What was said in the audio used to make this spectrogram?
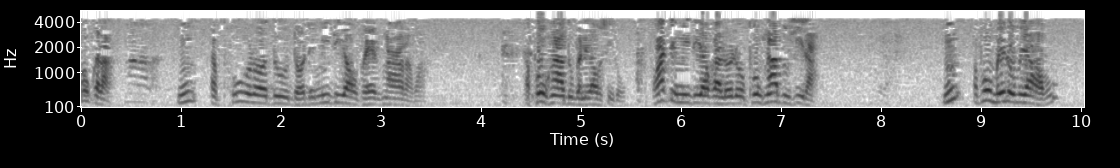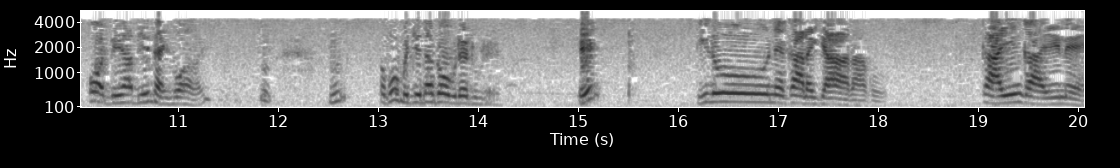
ဟုတ်ကလားမှန်ပါဗျာဟင်အဖိုးတော်သူဒေါ်တင်မီတယောက်ပဲငှားတာပါအဖိုးငှားသူဘယ်နှယောက်ရှိတော့ဘွားတင်မီတယောက်ကလို့လို့အဖိုးငှားသူရှိလား ဟင်အဖိုးမေးလို့မရဘူးဟောတရားပြင်းထိုင်သွားတယ်ဟင်အဖိုးမကျင်တတ်တော့ဘူးတဲ့လူတွေဟင်ဒီလိုနဲ့ကလိုက်ကြရတာကိုကာရင်ကာရင်နဲ့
